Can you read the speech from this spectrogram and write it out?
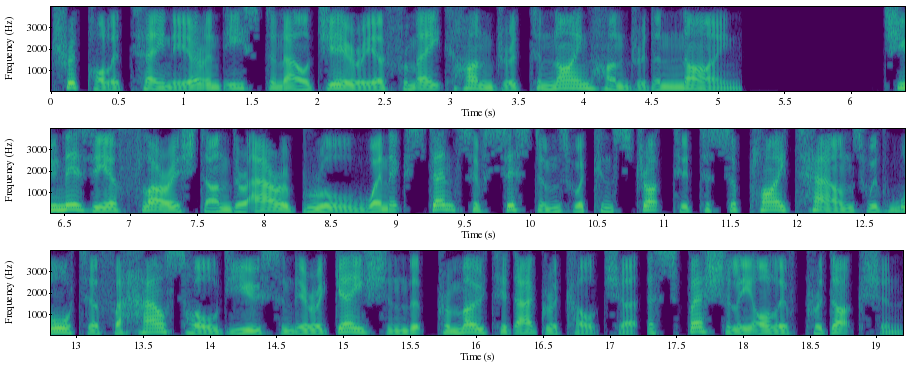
Tripolitania and eastern Algeria from 800 to 909. Tunisia flourished under Arab rule when extensive systems were constructed to supply towns with water for household use and irrigation that promoted agriculture especially olive production.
